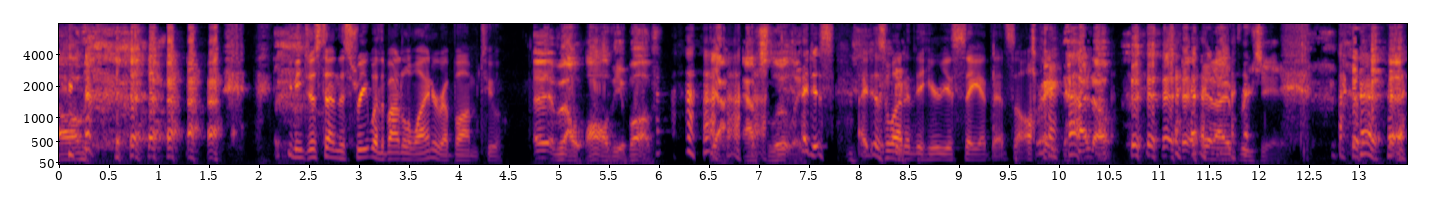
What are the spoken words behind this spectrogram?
Um, You mean just on the street with a bottle of wine or a bum too? Uh, well, all the above. Yeah, absolutely. I just I just wanted to hear you say it. That's all. Great, I know, and I appreciate it.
